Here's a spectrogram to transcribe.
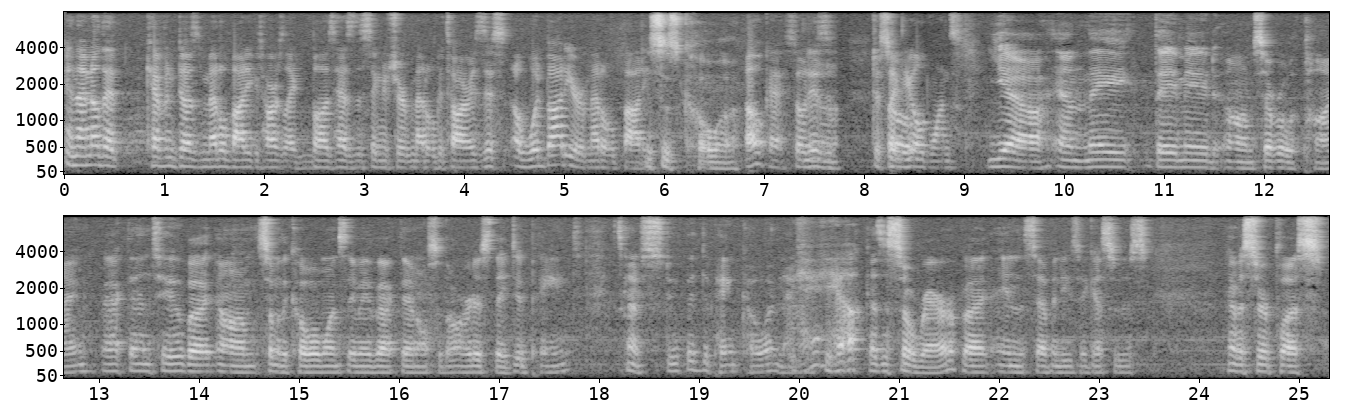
And I know that Kevin does metal body guitars, like Buzz has the signature metal guitar. Is this a wood body or a metal body? This is Koa. Oh, okay, so it is Yeah. just like the old ones. Yeah, and they they made um, several with pine back then too. But um, some of the Koa ones they made back then, also the artists they did paint. It's kind of stupid to paint Koa now. Yeah. because it's so rare. But in the '70s, I guess it was have a surplus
